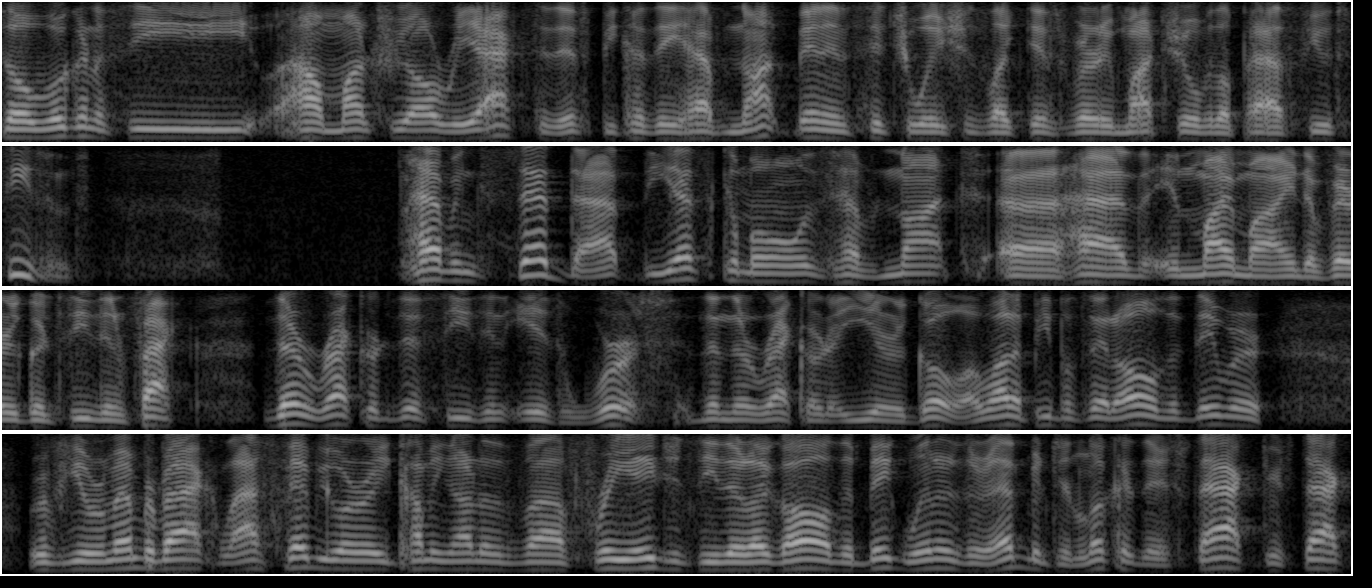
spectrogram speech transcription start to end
so we're going to see how Montreal reacts to this because they have not been in situations like this very much over the past few seasons having said that, the Eskimos have not uh, had, in my mind, a very good season. In fact, their record this season is worse than their record a year ago. A lot of people said, "Oh, that they were." If you remember back last February, coming out of uh, free agency, they're like, "Oh, the big winners are Edmonton. Look at they're stacked. They're stacked."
